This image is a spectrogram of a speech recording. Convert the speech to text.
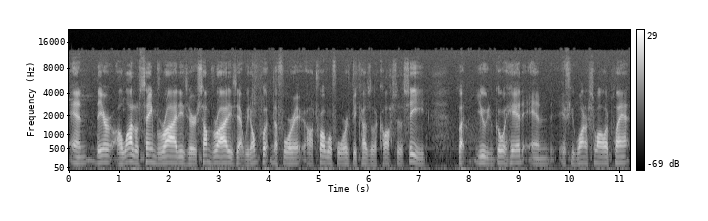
And there are a lot of the same varieties. There are some varieties that we don't put in the four, uh, 1204s because of the cost of the seed. But you go ahead and if you want a smaller plant,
